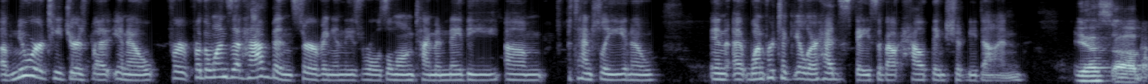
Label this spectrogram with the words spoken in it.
of newer teachers but you know for for the ones that have been serving in these roles a long time and maybe um, potentially you know in a, one particular headspace about how things should be done. Yes uh,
